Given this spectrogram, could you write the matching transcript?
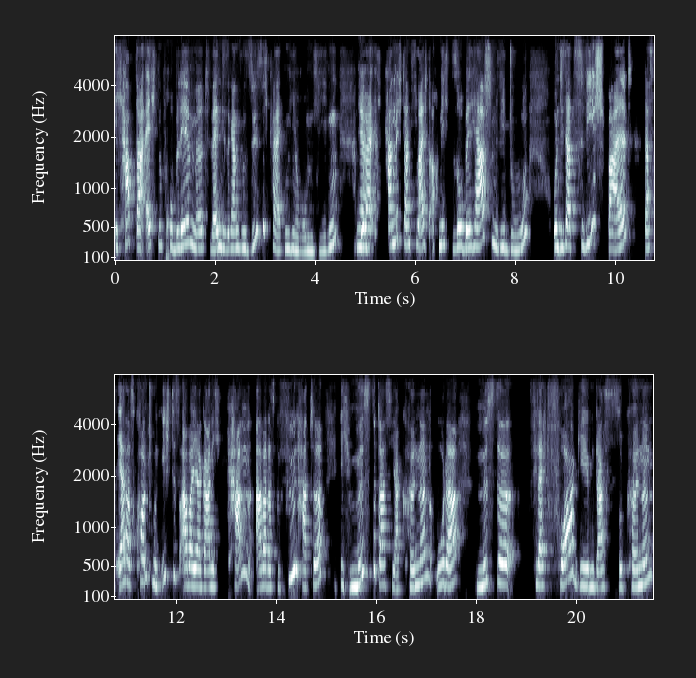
ich habe da echt ein Problem mit, wenn diese ganzen Süßigkeiten hier rumliegen. Ja. Oder ich kann mich dann vielleicht auch nicht so beherrschen wie du. Und dieser Zwiespalt, dass er das konnte und ich das aber ja gar nicht kann, aber das Gefühl hatte, ich müsste das ja können oder müsste vielleicht vorgeben, das zu können,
